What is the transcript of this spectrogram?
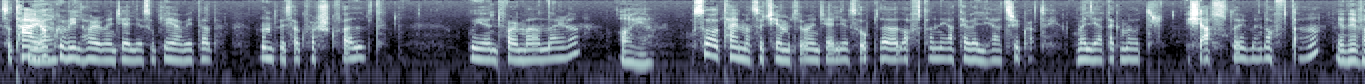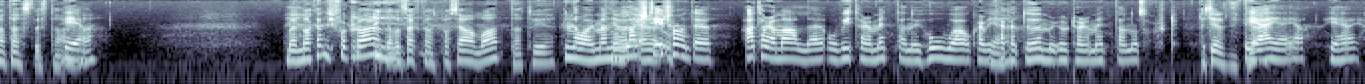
så tar jag också vill ha evangeliet så blir jag vet att undervisa vill ha kvarskvällt och en form man Oh, ja. Og så tar man så kommer til evangeliet, så opplever jeg ofte at jeg velger at trykker til. Og velger at ta kommer ut. Ikke alltid, men ofte. Ja, det er fantastisk da. Ja. Men man kan ikke forklare det, var sagt hans på samme måte. At vi, Nei, men det, Lars, det er sånn at jeg tar dem alle, og vi tar dem i hoa, og kan vi ja. takke dømer ur tar dem og sånt. Ja, ja, ja. ja, ja.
